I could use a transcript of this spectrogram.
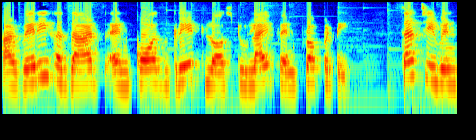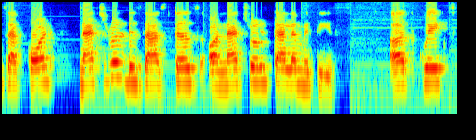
are very hazards and cause great loss to life and property. Such events are called natural disasters or natural calamities. Earthquakes,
